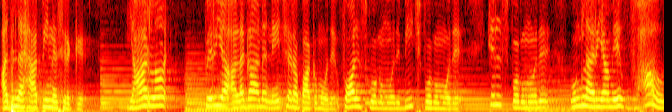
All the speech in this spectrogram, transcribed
அதில் ஹாப்பினஸ் இருக்குது யாரெல்லாம் பெரிய அழகான நேச்சரை பார்க்கும்போது ஃபால்ஸ் போகும்போது பீச் போகும்போது ஹில்ஸ் போகும்போது உங்களை அறியாமே வாவ்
